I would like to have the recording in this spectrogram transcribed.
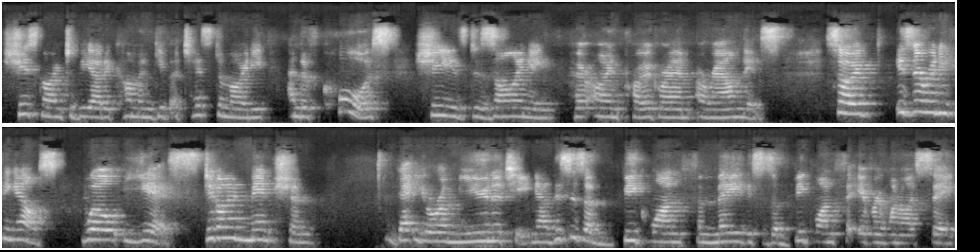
she's going to be able to come and give a testimony. And of course, she is designing her own program around this. So, is there anything else? Well, yes. Did I mention that your immunity? Now, this is a big one for me. This is a big one for everyone I see.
